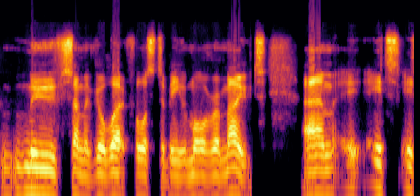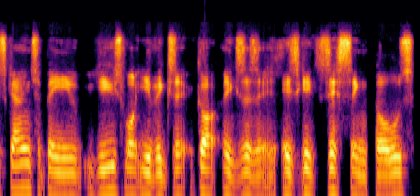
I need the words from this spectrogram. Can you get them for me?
move some of your workforce to be more remote, um, it, it's it's going to be use what you've exi- got exi- existing tools.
